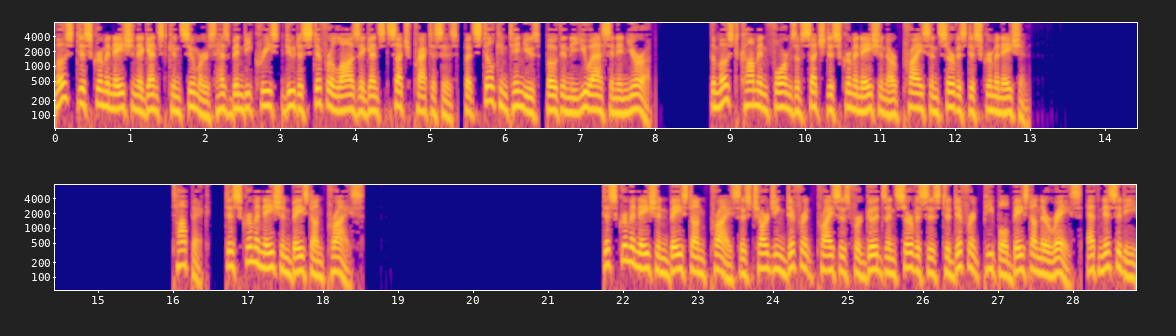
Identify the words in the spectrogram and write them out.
Most discrimination against consumers has been decreased due to stiffer laws against such practices, but still continues, both in the US and in Europe. The most common forms of such discrimination are price and service discrimination. discrimination based on price Discrimination based on price is charging different prices for goods and services to different people based on their race, ethnicity,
